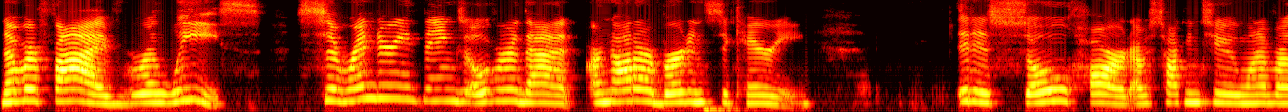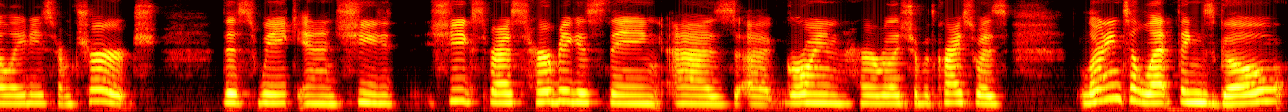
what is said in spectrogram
Number five, release. Surrendering things over that are not our burdens to carry it is so hard. I was talking to one of our ladies from church this week, and she she expressed her biggest thing as uh, growing her relationship with Christ was learning to let things go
